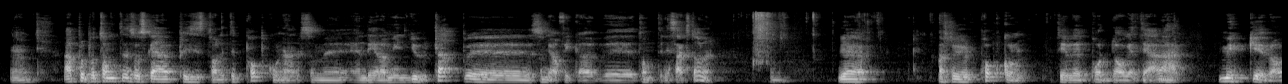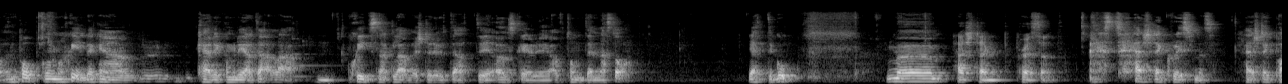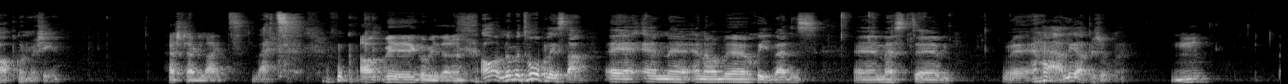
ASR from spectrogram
Mm. Apropå tomten så ska jag precis ta lite popcorn här som är en del av min julklapp eh, som jag fick av eh, tomten i Saxdalen. Jag har alltså gjort popcorn till podddagen till ära här. Mycket bra. En popcornmaskin. Det kan jag, kan jag rekommendera till alla skitsnack-lovers där ute att eh, önska er av tomten nästa år. Jättegod. Men, Hashtag present. hashtag Christmas. Hashtag popcorn machine. Hashtag lights. Lätt. Ja, vi går vidare. Ja, nummer två på listan. En, en av eh, skidvärldens eh, mest eh, härliga personer. Mm.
